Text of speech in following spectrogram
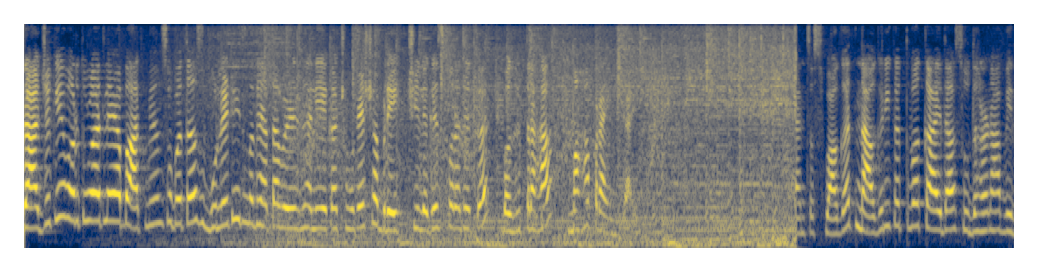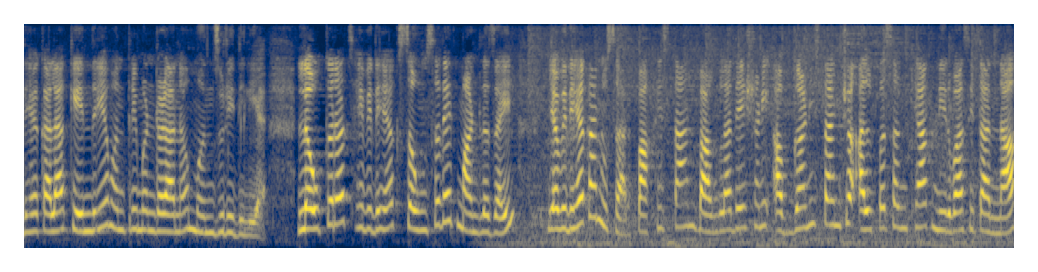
राजकीय वर्तुळातल्या या बातम्यांसोबतच बुलेटिनमध्ये आता वेळ झाली. एका छोट्याशा ब्रेकची लगेच परत येतोय. बघत रहा महाप्राईम टाईम यांचं स्वागत. नागरिकत्व कायदा सुधारणा विधेयकाला केंद्रीय मंत्रिमंडळानं मंजुरी दिली आहे. लवकरच हे विधेयक संसदेत मांडलं जाईल. या विधेयकानुसार पाकिस्तान बांगलादेश आणि अफगाणिस्तानच्या अल्पसंख्याक निर्वासितांना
